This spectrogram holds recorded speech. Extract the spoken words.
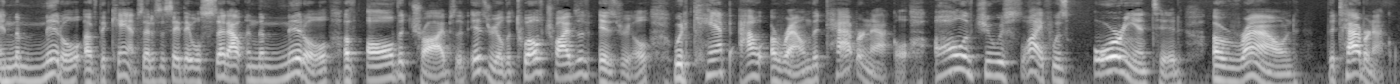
in the middle of the camps. That is to say, they will set out in the middle of all the tribes of Israel. The 12 tribes of Israel would camp out around the tabernacle. All of Jewish life was oriented around the tabernacle.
